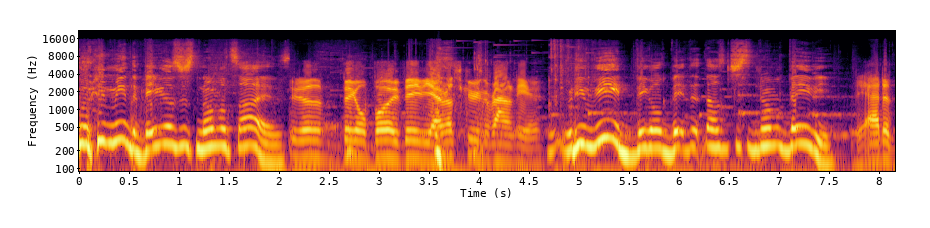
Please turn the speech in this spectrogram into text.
what do you mean? The baby was just normal size. It was a big old boy baby. I'm not screwing around here. What do you mean, big old baby? That was just a normal baby. They added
